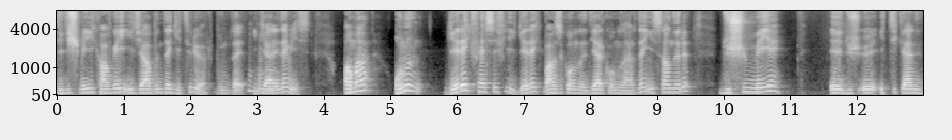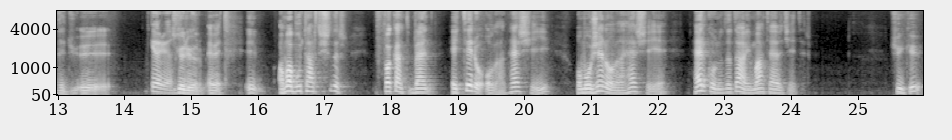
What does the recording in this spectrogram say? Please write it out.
didişmeyi, kavgayı icabında getiriyor. Bunu da inkar edemeyiz. Ama onun gerek felsefi, gerek bazı konularda, diğer konularda insanları düşünmeye e, düş, e, ittiklerini de e, Görüyorsun. Görüyorum evet. E, Ama bu tartışılır. Fakat ben hetero olan her şeyi, homojen olan her şeye her konuda daima tercih ederim. Çünkü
